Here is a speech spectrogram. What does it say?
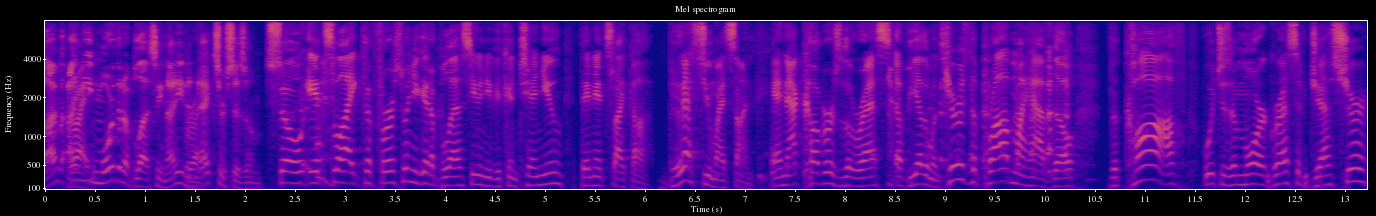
I'm, I need more than a blessing. I need an Right. exorcism. So it's like the first one you get a bless you, and if you continue, then it's like a bless you, my son, and that covers the rest of the other ones. Here's the problem I have though: the cough, which is a more aggressive gesture,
